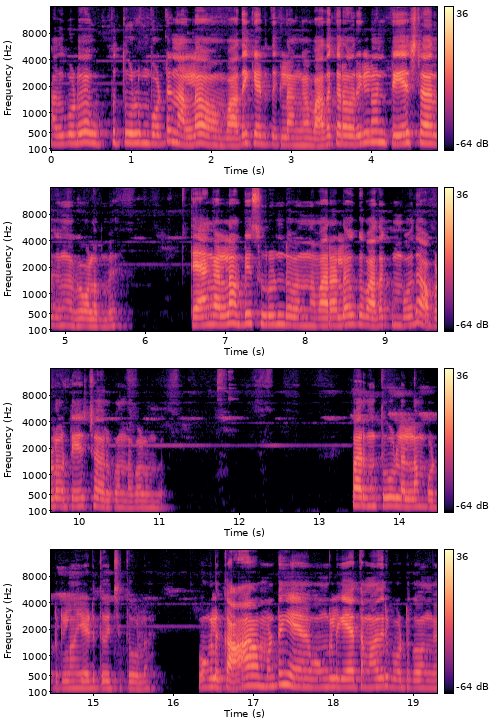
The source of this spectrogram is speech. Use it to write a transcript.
அது கூடவே உப்பு தூளும் போட்டு நல்லா வதக்கி எடுத்துக்கலாங்க. வதக்கிற வரையிலும் டேஸ்ட்டாக இருக்குங்க குழம்பு. தேங்காயெல்லாம் அப்படியே சுருண்டு வந்த வர அளவுக்கு வதக்கும்போது அவ்வளோ டேஸ்ட்டாக இருக்கும் அந்த குழம்பு. பாருங்கள் தூளெல்லாம் போட்டுக்கலாம் எடுத்து வச்ச தூள். உங்களுக்கு காரம் மட்டும் ஏ உங்களுக்கு ஏற்ற மாதிரி போட்டுக்கோங்க.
